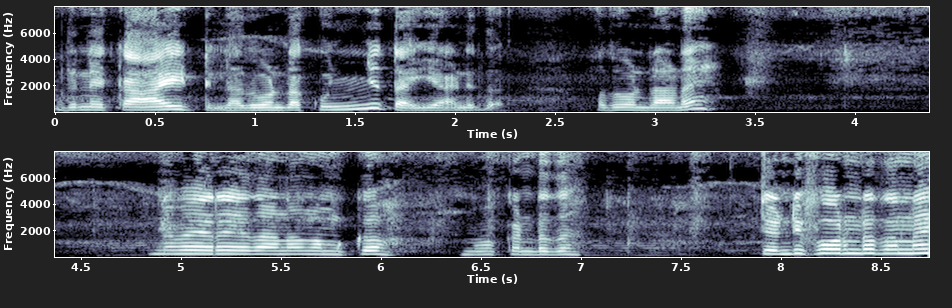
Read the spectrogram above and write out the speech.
ഇതിനൊക്കെ ആയിട്ടില്ല. അതുകൊണ്ടാണ് കുഞ്ഞു തൈയാണിത്. അതുകൊണ്ടാണ് പിന്നെ വേറെ ഏതാണ് നമുക്ക് നോക്കേണ്ടത്? ട്വന്റി ഫോറിന്റെ തന്നെ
